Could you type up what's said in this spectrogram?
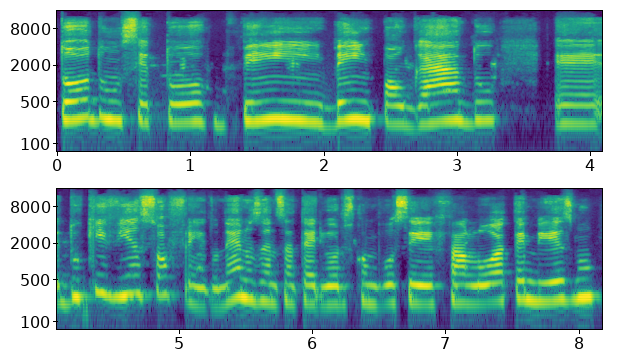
todo um setor bem, bem empolgado é, do que vinha sofrendo, né? Nos anos anteriores, como você falou, até mesmo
